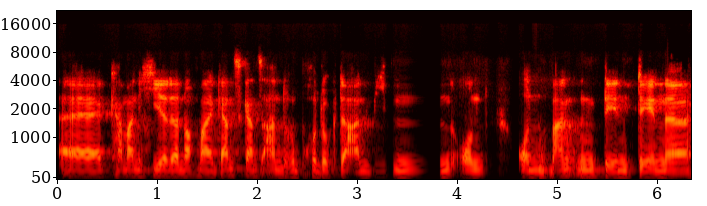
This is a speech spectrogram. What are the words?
äh, kann man hier dann nochmal ganz, ganz andere Produkte anbieten und, und Banken den, den, äh,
